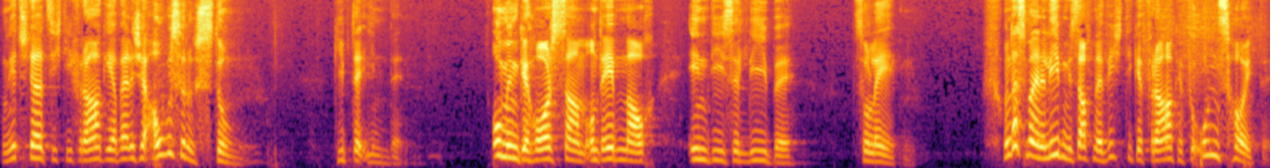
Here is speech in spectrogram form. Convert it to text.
Und jetzt stellt sich die Frage, ja, welche Ausrüstung gibt er ihnen denn, um im Gehorsam und eben auch in dieser Liebe zu leben? Und das, meine Lieben, ist auch eine wichtige Frage für uns heute,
